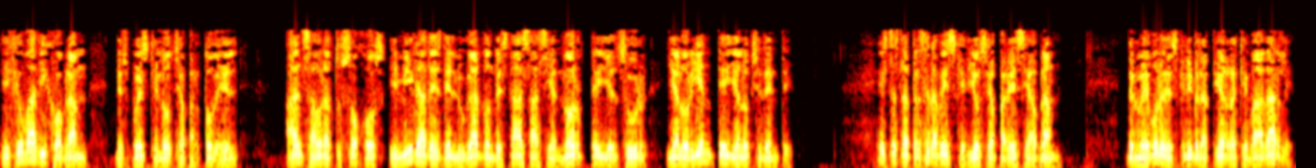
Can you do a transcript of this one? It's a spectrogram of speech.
Y Jehová dijo a Abraham, después que Lot se apartó de él, Alza ahora tus ojos y mira desde el lugar donde estás hacia el norte y el sur, y al oriente y al occidente. Esta es la tercera vez que Dios se aparece a Abraham. De nuevo le describe la tierra que va a darle.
